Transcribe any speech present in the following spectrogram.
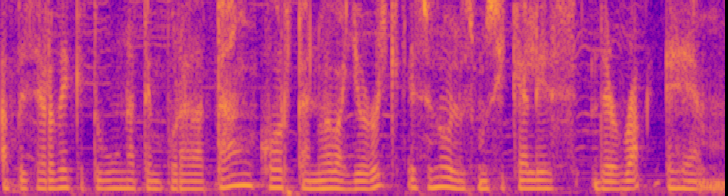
a pesar de que tuvo una temporada tan corta en Nueva York, es uno de los musicales de rock em,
